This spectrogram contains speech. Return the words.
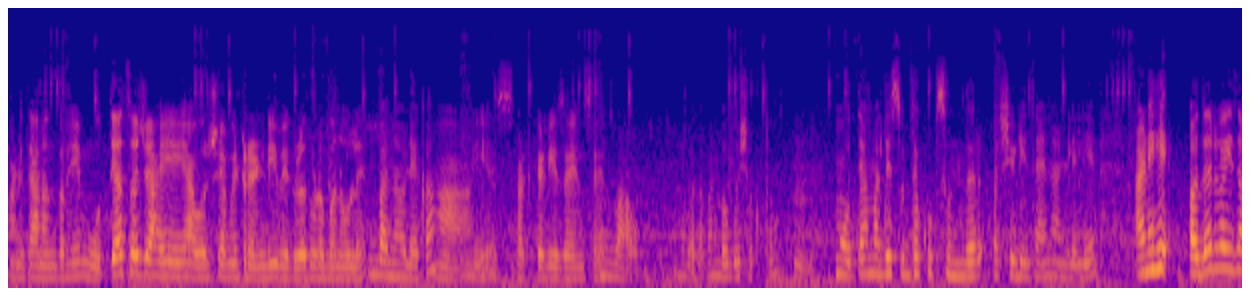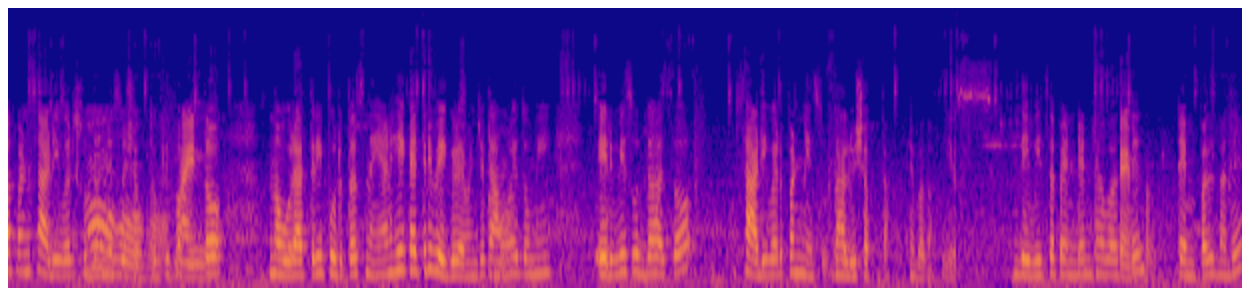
आणि त्यानंतर हे मोत्याचं जे आहे यावर्षी आम्ही ट्रेंडी वेगळं थोडं बनवलंय. बनवले का? हा येस हटके डिझाईन्स आहेत. वाव. हे बघा आपण बघू शकतो. मोत्यामध्ये सुद्धा खूप सुंदर अशी डिझाईन आणलेली आहे आणि हे अदरवाईज आपण साडीवर सुद्धा हो, नेसू हो, शकतो हो. की. फक्त नवरात्री पुरतच नाही आणि हे काहीतरी वेगळं आहे म्हणजे त्यामुळे तुम्ही एरवी सुद्धा असं साडीवर पण नेसू घालू शकता हे बघा येस देवीचं पेंडंट हवं असेल Temple. टेम्पलमध्ये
